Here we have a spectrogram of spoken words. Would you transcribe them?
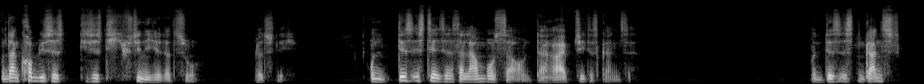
Und dann kommt dieses, dieses Tiefsinnige dazu. Plötzlich. Und das ist der Salambo-Sound. Da reibt sich das Ganze. Und das ist ein ganz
